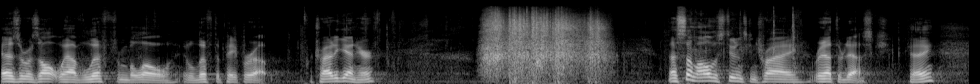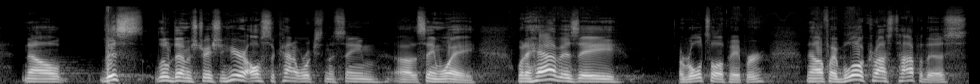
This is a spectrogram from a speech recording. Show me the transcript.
As a result, we'll have lift from below. It'll lift the paper up. We'll try it again here. That's something all the students can try right at their desk, okay? Now, this little demonstration here also kind of works in the same, uh, the same way. What I have is a, a roll toilet paper. Now, if I blow across top of this,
